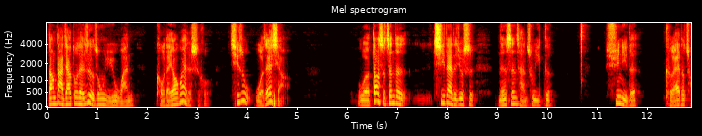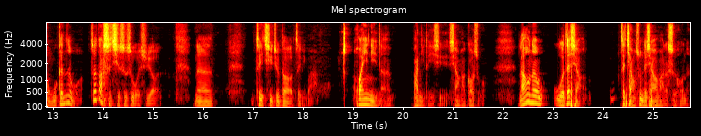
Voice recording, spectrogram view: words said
当大家都在热衷于玩口袋妖怪的时候。其实我在想，我倒是真的期待的就是能生产出一个虚拟的可爱的宠物跟着我，这倒是其实是我需要的。那这期就到这里吧。欢迎你呢把你的一些想法告诉我。然后呢，我在想，在讲述你的想法的时候呢，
